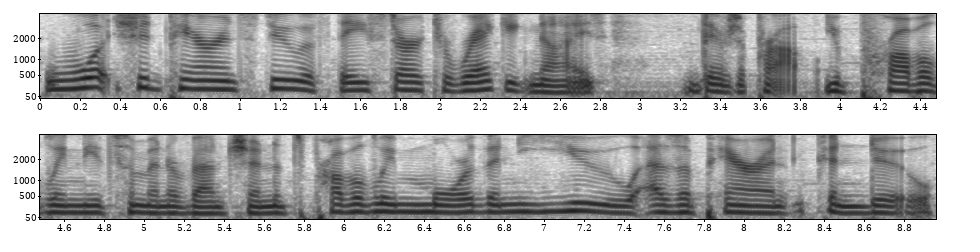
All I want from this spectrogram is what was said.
What should parents do if they start to recognize there's a problem? You probably need some intervention. It's probably more than you as a parent can do.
